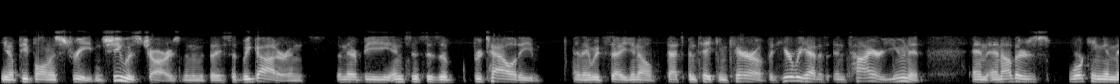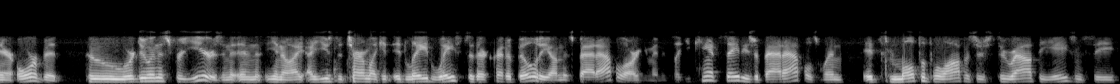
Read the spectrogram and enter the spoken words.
you know people on the street, and she was charged, and they said we got her, and then there'd be instances of brutality and they would say, you know, that's been taken care of. But here we had an entire unit and, and others working in their orbit who were doing this for years. And, and you know, I, I use the term like it, it laid waste to their credibility on this bad apple argument. It's like you can't say these are bad apples when it's multiple officers throughout the agency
